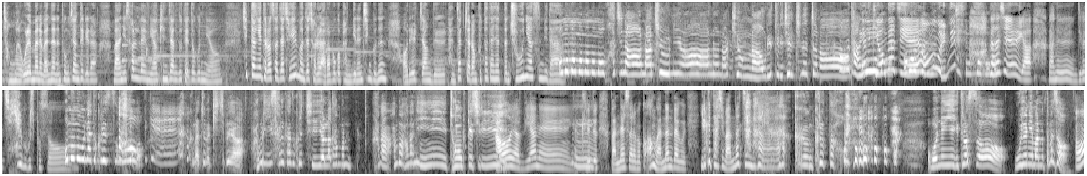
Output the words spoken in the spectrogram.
정말 오랜만에 만나는 동창들이라 많이 설레며 긴장도 되더군요. 식당에 들어서자 제일 먼저 저를 알아보고 반기는 친구는 어릴 적 늘 단짝처럼 붙어 다녔던 주은이었습니다. 어머머머머머머 화진아 나 주은이야 너 나 기억나 우리 둘이 제일 친했잖아 어, 당연히 어머머머, 기억나지. 어머머. 어머, 웬일이야. 어머머. 나 사실, 야, 나는 네가 제일 보고 싶었어. 어머머머 나도 그랬어 어떡해. 그나저나 기집애야 아무리 이사를 가도 그렇지 연락 한번 하나 한 번 하나니 정없게시리 아우, 야, 미안해. 야, 음. 그래도 만날 사람을 꼭 만난다고 이렇게 다시 만났잖아. 그건 그렇다 원영이 얘기 들었어 우연히 만났다면서 어,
